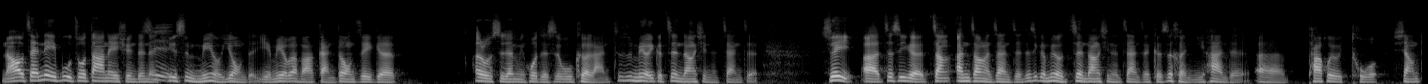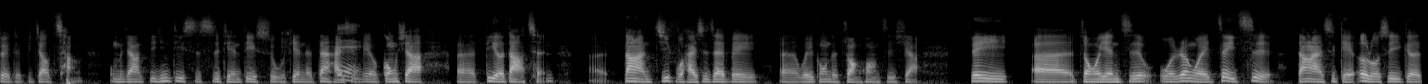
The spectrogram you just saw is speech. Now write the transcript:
然后在内部做大内宣等等，其实是没有用的，也没有办法感动这个。俄罗斯人民或者是乌克兰，就是没有一个正当性的战争，所以啊、呃，这是一个脏肮脏的战争，这是一个没有正当性的战争。可是很遗憾的，呃，它会拖相对的比较长。我们讲已经第十四天、第十五天了，但还是没有攻下呃第二大城。呃，当然基辅还是在被呃围攻的状况之下。所以呃，总而言之，我认为这一次当然是给俄罗斯一个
